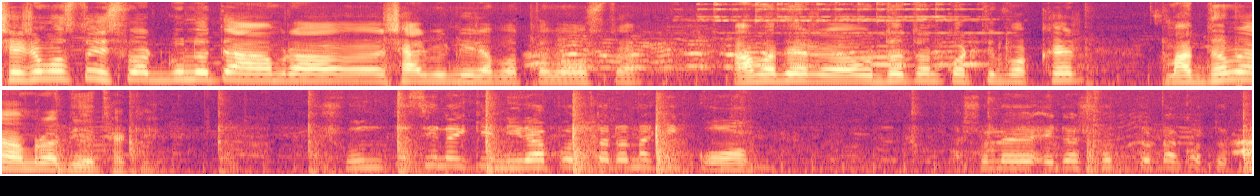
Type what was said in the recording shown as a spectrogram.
সে সমস্ত স্পটগুলোতে আমরা সার্বিক নিরাপত্তা ব্যবস্থা আমাদের ঊর্ধ্বতন কর্তৃপক্ষের মাধ্যমে আমরা দিয়ে থাকি। শুনতেছি নাকি নিরাপত্তাটা নাকি কম? আসলে এটা সত্যটা কতটা?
